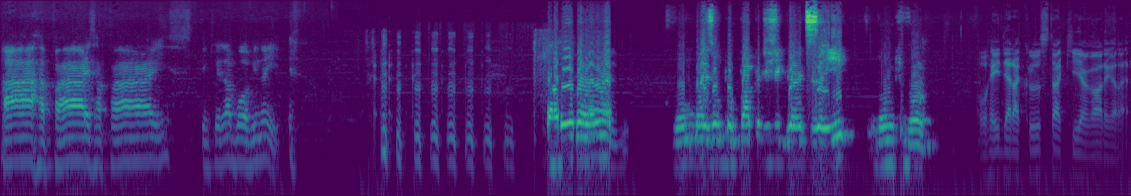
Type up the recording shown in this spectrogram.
Ah, rapaz, rapaz, tem coisa boa vindo aí. Valeu, galera. Vamos mais um pro Papo de Gigantes aí. Vamos que vamos. O rei de Aracruz tá aqui agora, galera.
